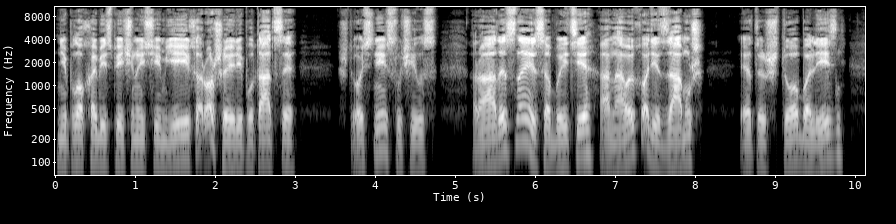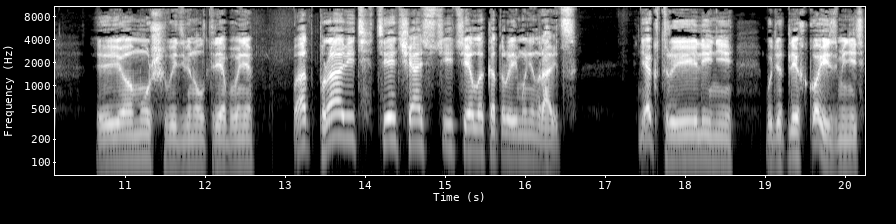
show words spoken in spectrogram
неплохо обеспеченной семьи и хорошая репутация. Что с ней случилось?» Радостное событие, она выходит замуж. Это что, болезнь? Ее муж выдвинул требование подправить те части тела, которые ему не нравятся. Некоторые линии будет легко изменить.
